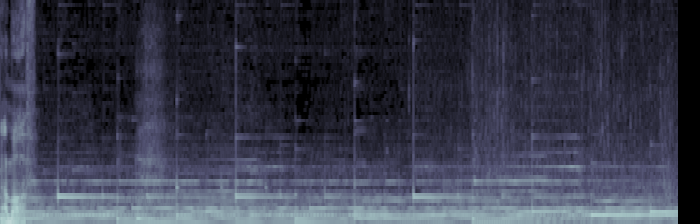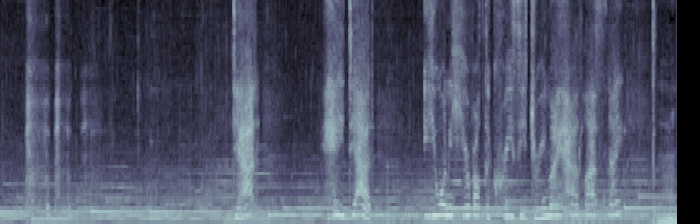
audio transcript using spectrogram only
I'm off. Dad? Hey, Dad. You want to hear about the crazy dream I had last night? Hmm?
